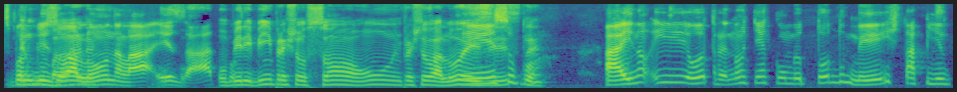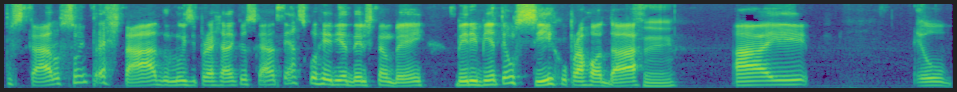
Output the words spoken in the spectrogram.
disponibilizou a lona lá. Exato. O, o Biribim emprestou o som, um emprestou a luz. Isso, isso pô. Né? Aí não, e outra, não tinha como eu todo mês estar tá pedindo pros caras som emprestado, luz emprestada, que os caras têm as correrias deles também. Biribinha tem um circo para rodar. Sim. Aí eu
